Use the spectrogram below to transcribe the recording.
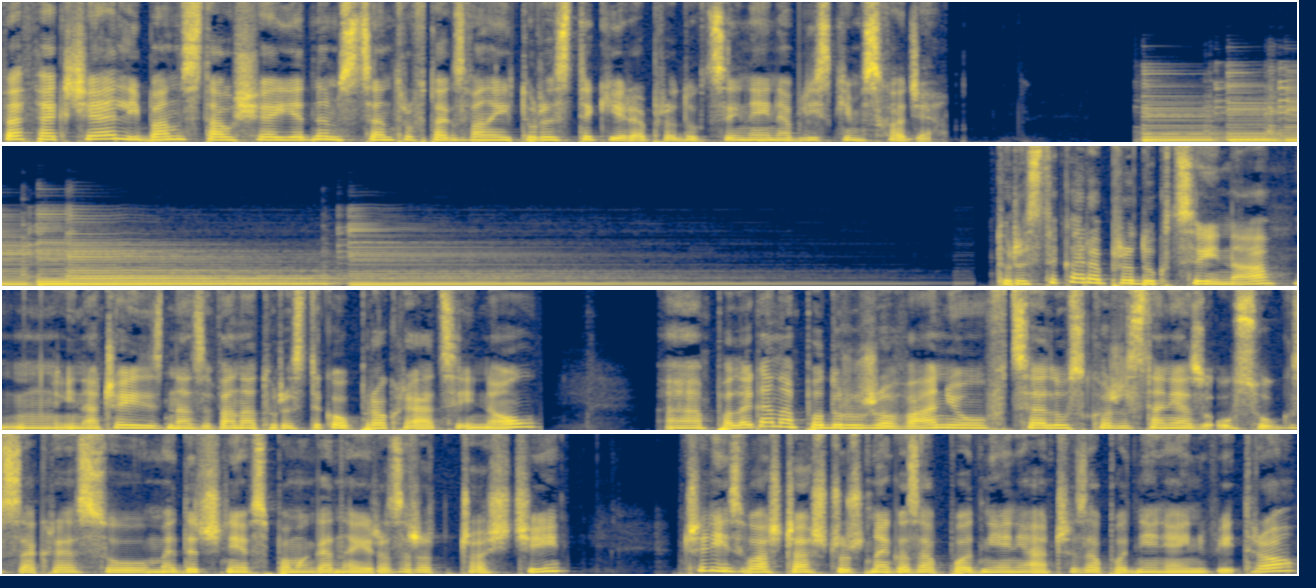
W efekcie Liban stał się jednym z centrów tzw. Tak turystyki reprodukcyjnej na Bliskim Wschodzie. Turystyka reprodukcyjna, mm, inaczej nazywana turystyką prokreacyjną, e, polega na podróżowaniu w celu skorzystania z usług z zakresu medycznie wspomaganej rozrodczości, czyli zwłaszcza sztucznego zapłodnienia czy zapłodnienia in vitro,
